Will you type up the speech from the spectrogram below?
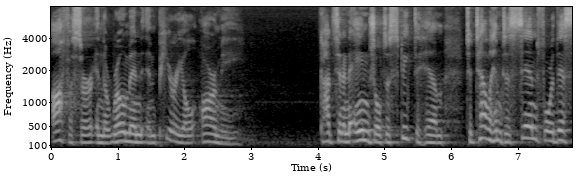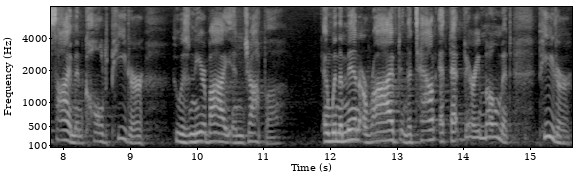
officer in the Roman imperial army. God sent an angel to speak to him to tell him to send for this Simon called Peter, who was nearby in Joppa. And when the men arrived in the town at that very moment, Peter,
